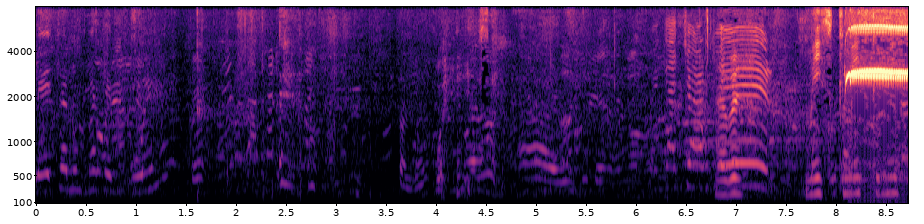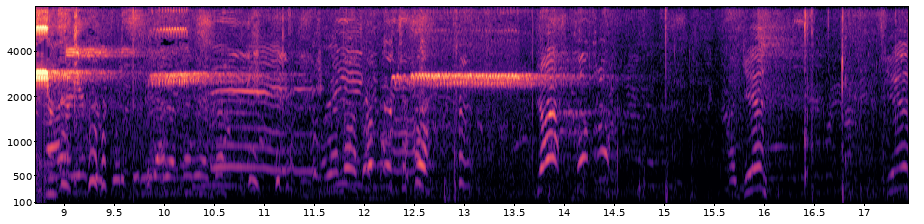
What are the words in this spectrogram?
le echan un pez de bueno. A ver. Misk, misk, misk. Ya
